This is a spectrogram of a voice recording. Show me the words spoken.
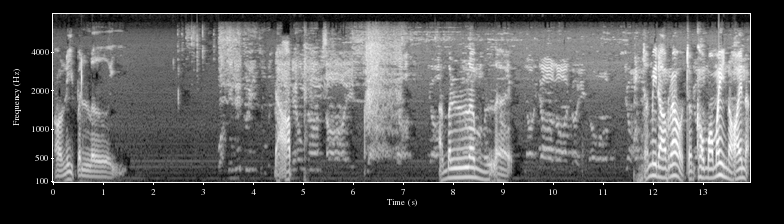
เอานี่ไปเลยดาบอันเบลเริ่มเลย ฉันมีดาบแล้วจะเข้ามาไม่น้อยน่ะ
